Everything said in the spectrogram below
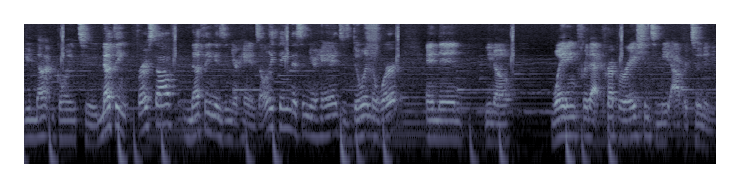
you're not going to nothing first off, nothing is in your hands. The only thing that's in your hands is doing the work and then, you know, waiting for that preparation to meet opportunity.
